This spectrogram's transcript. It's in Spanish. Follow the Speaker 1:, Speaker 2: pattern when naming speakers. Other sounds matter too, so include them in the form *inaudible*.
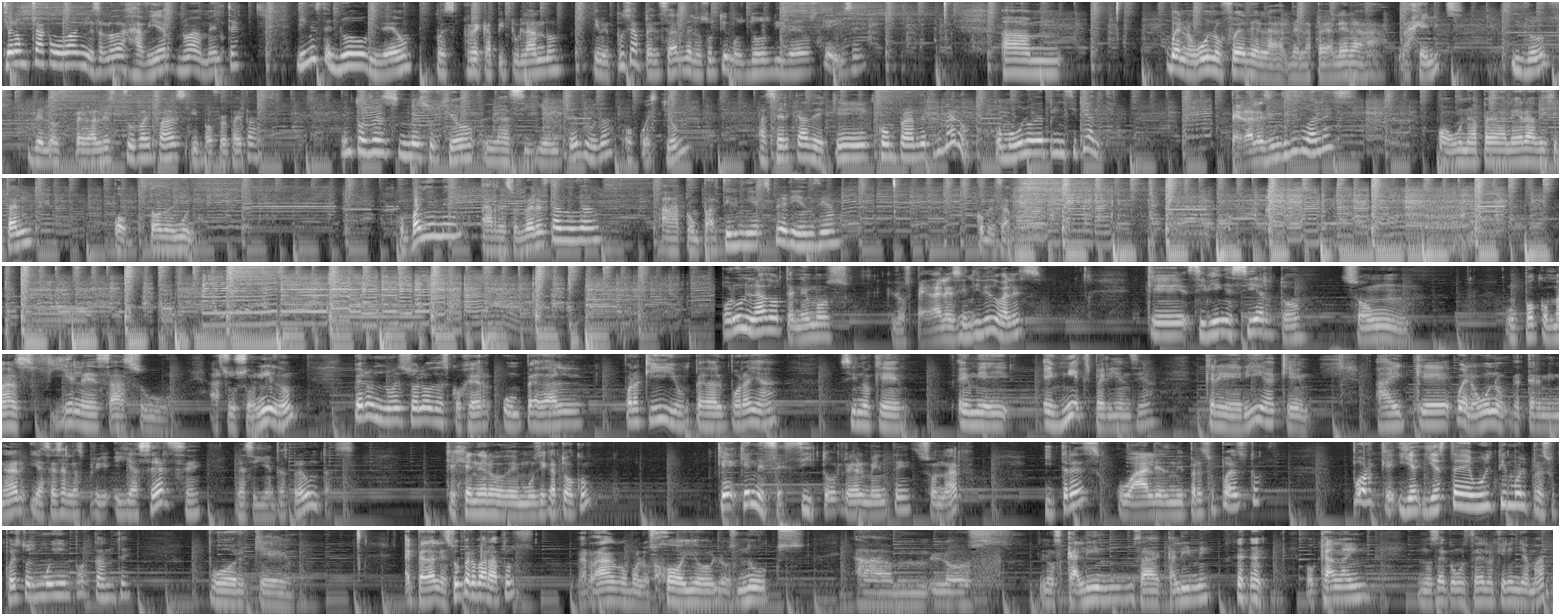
Speaker 1: ¿Qué onda muchachos? ¿Cómo van? Les saluda Javier nuevamente. Y en este nuevo video, pues recapitulando, y me puse a pensar de los últimos dos videos que hice. bueno, uno fue de la, de la pedalera La Helix y dos de los pedales True Bypass y Buffer Bypass. Entonces me surgió la siguiente duda o cuestión acerca de qué comprar de primero, como uno de principiante. ¿Pedales individuales o una pedalera digital o todo en uno. Acompáñenme a resolver esta duda, a compartir mi experiencia. Comenzamos. Por un lado tenemos los pedales individuales que si bien es cierto, son un poco más fieles a su, a su sonido, pero no es solo de escoger un pedal por aquí y un pedal por allá, sino que en mi, en mi experiencia creería que hay que, bueno, uno, determinar y hacerse las, y hacerse las siguientes preguntas. ¿Qué género de música toco? ¿Qué, qué necesito realmente sonar? Y tres, ¿cuál es mi presupuesto? Porque, y, este último, el presupuesto es muy importante porque hay pedales súper baratos, ¿verdad? Como los Joyo, los Nux, los, los Kalin, o sea, Kaline *laughs* o Kaline, no sé cómo ustedes lo quieren llamar.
